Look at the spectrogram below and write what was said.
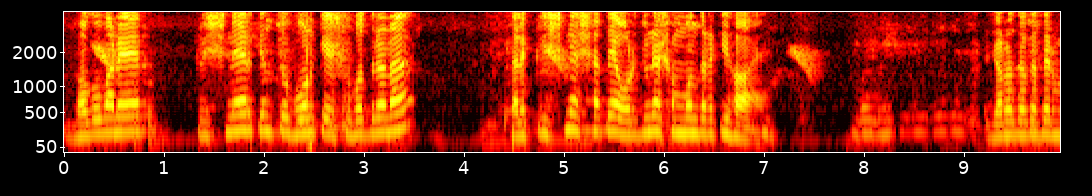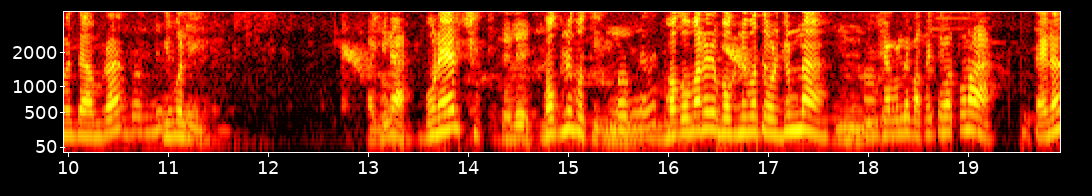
ভগবানের কৃষ্ণের কিন্তু বোনকে সুভদ্রা না। তাহলে কৃষ্ণের সাথে অর্জুনের সম্বন্ধটা কি হয়? জড়জগতের মধ্যে আমরা কি বলি? বোনের ভগ্নিপতি। ভগ্নিপতি। ভগবানের ভগ্নিপতি অর্জুন না। বাঁচাইতে পারতো তাই না?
